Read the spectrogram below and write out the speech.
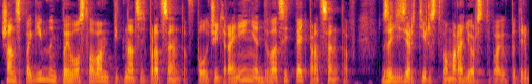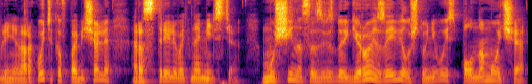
Шанс погибнуть, по его словам, 15%, получить ранение 25%. За дезертирство, мародерство и употребление наркотиков пообещали расстреливать на месте. Мужчина со звездой героя заявил, что у него есть полномочия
